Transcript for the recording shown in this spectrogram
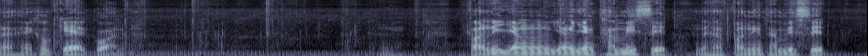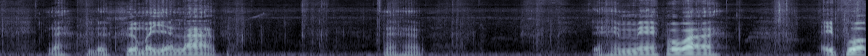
นะให้เขาแก่ก่อน ฝั่งนี้ยังยังยังทำไม่เสร็จนะครับฝั่งนี้ยังทำไม่เสร็จนะเหลือเครือมายาลาบนะครับเดี๋ยวให้แม่เพราะว่าไอ้พวก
